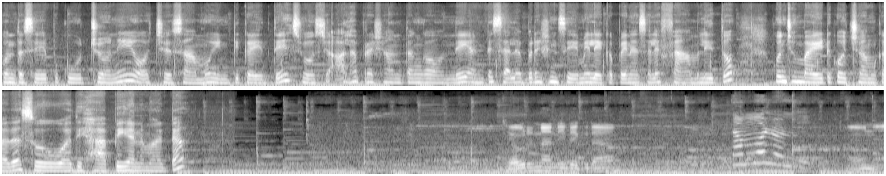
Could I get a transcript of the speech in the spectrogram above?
కొంతసేపు కూర్చొని వచ్చేసాము ఇంటికైతే. సో చాలా ప్రశాంతంగా ఉంది. అంటే సెలబ్రేషన్స్ ఏమీ లేకపోయినా సరే ఫ్యామిలీతో కొంచెం బయటకు వచ్చాము కదా. సో అది హ్యాపీ అనమాట ఎవరున్నా నీ దగ్గర? అవునా?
